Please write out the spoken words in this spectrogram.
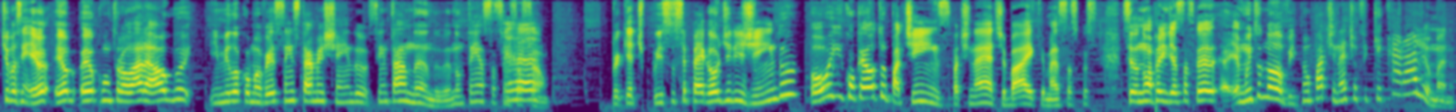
Tipo assim, eu, eu, eu controlar algo e me locomover sem estar mexendo, sem estar andando. Eu não tenho essa sensação. Porque, tipo, isso você pega ou dirigindo ou em qualquer outro patins, patinete, bike, mas essas coisas. Se eu não aprendi essas coisas, é muito novo. Então, patinete, eu fiquei, caralho, mano.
